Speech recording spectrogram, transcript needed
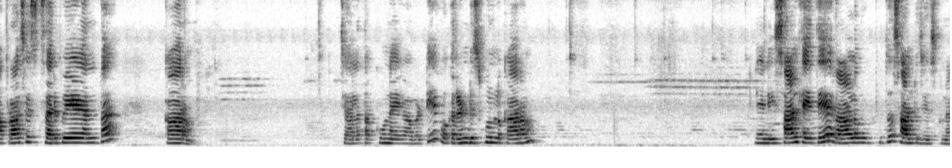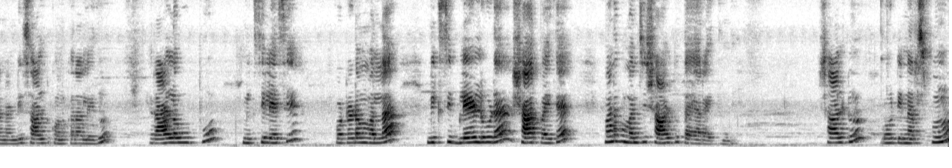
ఆ ప్రాసెస్కి సరిపోయేంత కారం. చాలా తక్కువ ఉన్నాయి కాబట్టి ఒక రెండు స్పూన్లు కారం. నేను ఈ సాల్ట్ అయితే రాళ్ళ ఉప్పుతో సాల్ట్ చేసుకున్నానండి. సాల్ట్ కొనకరాలేదు. రాళ్ళ ఉప్పు మిక్సీలో వేసి కొట్టడం వల్ల మిక్సీ బ్లేడ్లు కూడా షార్ప్ అయితే మనకు మంచి సాల్ట్ తయారవుతుంది సాల్ట్ ఒకటిన్నర స్పూను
